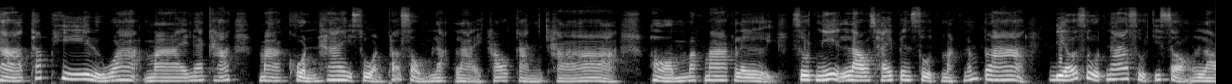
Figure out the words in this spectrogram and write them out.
หาทัพพีหรือว่าไม้นะคะ มาคนให้ส่วนผสมละลายเข้ากันค่ะ หอมมากๆเลย สูตรนี้เราใช้เป็นสูตรหมักน้ำปลา เดี๋ยวสูตรหน้าสูตรที่ 2 เรา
